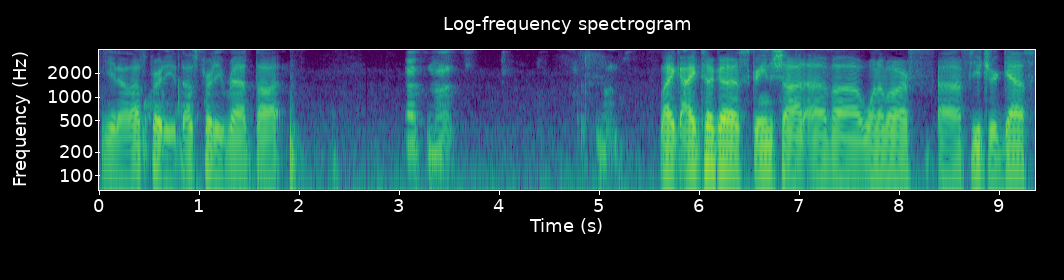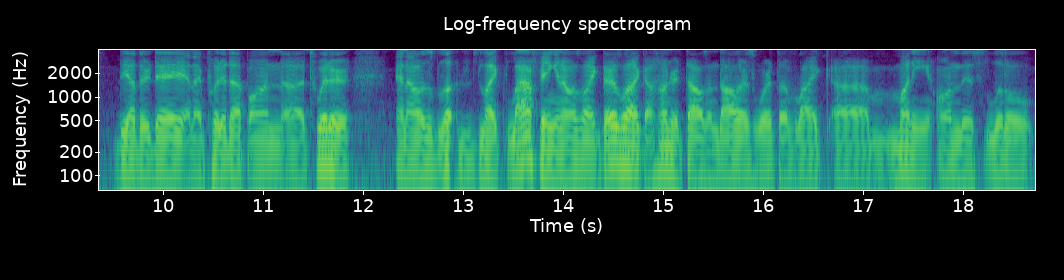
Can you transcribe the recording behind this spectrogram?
You know, that's pretty. That's pretty rad thought. That's nuts. That's nuts. Like I took a screenshot of uh, one of our uh, future guests the other day, and I put it up on uh, Twitter, and I was l- like laughing, and I was like, "There's like a hundred thousand dollars worth of like uh, money on this little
